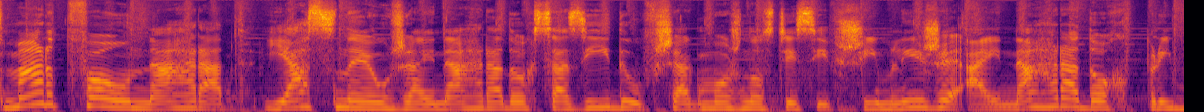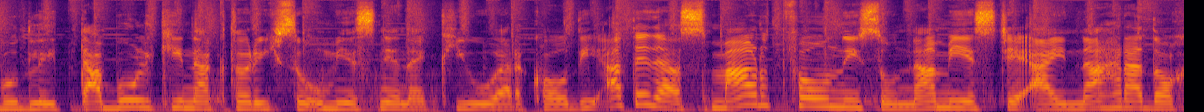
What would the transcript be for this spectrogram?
Smartfón na hrad. Jasné, už aj na hradoch sa zídu, však možno ste si všimli, že aj na hradoch pribudli tabuľky, na ktorých sú umiestnené QR kódy a teda smartfóny sú na mieste aj na hradoch,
